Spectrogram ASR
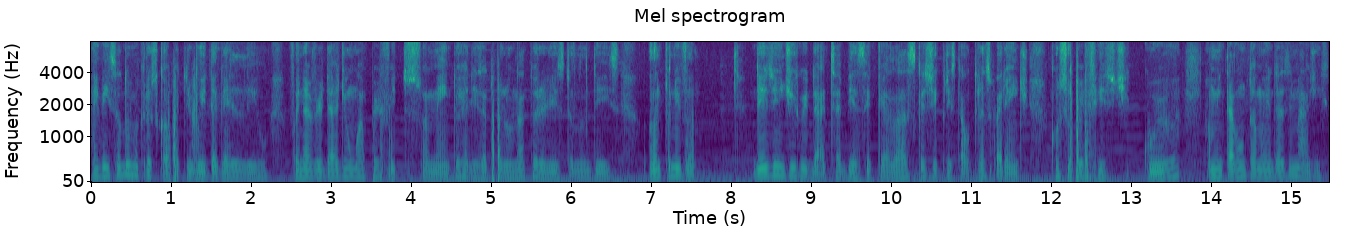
A invenção do microscópio atribuída a Galileu foi, na verdade, um aperfeiçoamento realizado pelo naturalista holandês Anthony van. Desde a antiguidade sabia-se que lascas de cristal transparente com superfície curva aumentavam o tamanho das imagens.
